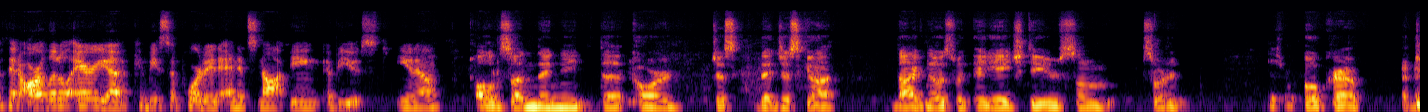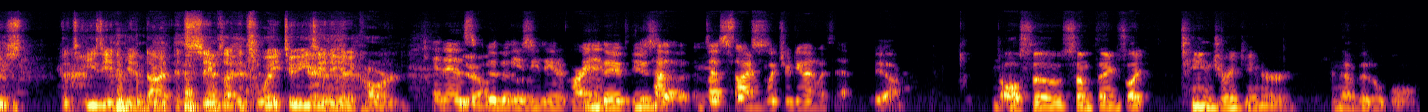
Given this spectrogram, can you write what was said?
within our little area can be supported and it's not being abused, you know? all of a sudden they need that card just they just got diagnosed with ADHD or some sort of Just- bull crap. Just it's easy to get di- it seems like it's way too easy to get a card. It is Yeah. It is. easy to get a card and and, they abuse just have that, and to that's decide what's- what you're doing with it. yeah. And also, some things like teen drinking are inevitable.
